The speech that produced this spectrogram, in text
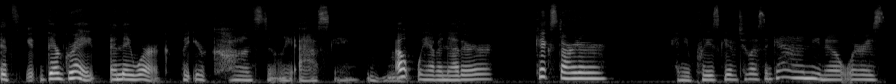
It's it, they're great and they work, but you're constantly asking, Mhm. "Oh, we have another Kickstarter. Can you please give to us again?" You know, whereas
